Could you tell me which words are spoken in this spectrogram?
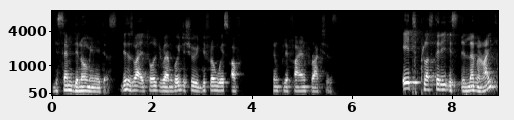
the same denominators. This is why I told you I'm going to show you different ways of simplifying fractions. 8 plus 3 is 11, right?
